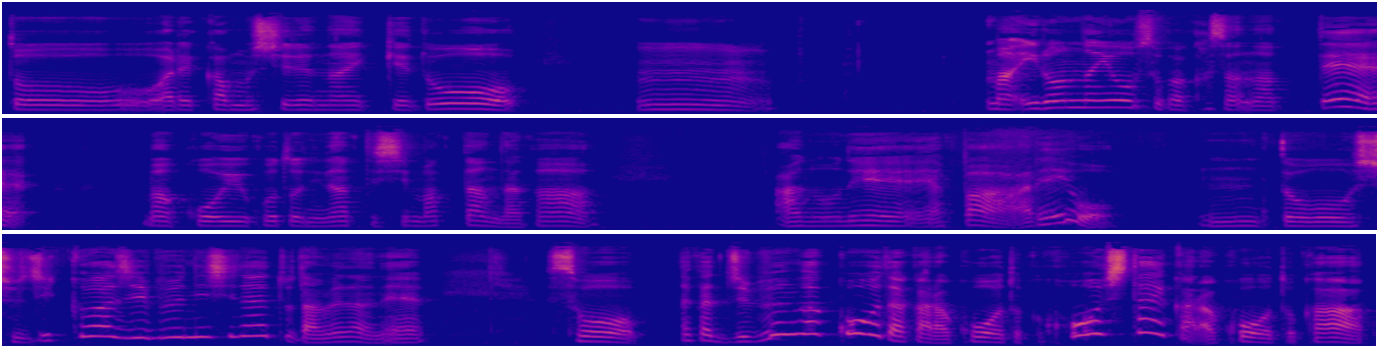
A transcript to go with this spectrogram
とあれかもしれないけどうん。まあいろんな要素が重なってまあこういうことになってしまったんだがあのねやっぱあれよ。うんと主軸は自分にしないとダメだね。そう。なんか自分がこうだからこうとかこうしたいからこうとか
